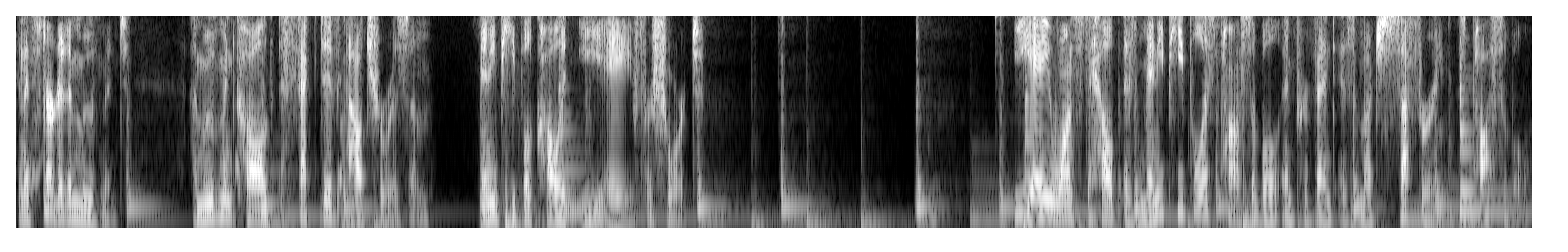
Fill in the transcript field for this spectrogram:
and it started a movement, a movement called effective altruism. Many people call it EA for short. EA wants to help as many people as possible and prevent as much suffering as possible.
